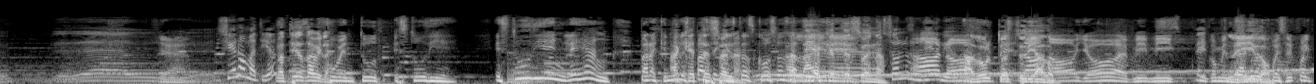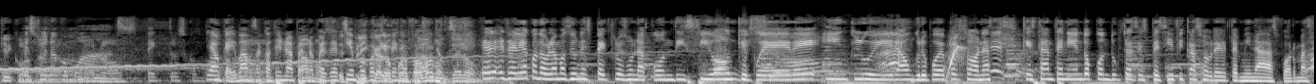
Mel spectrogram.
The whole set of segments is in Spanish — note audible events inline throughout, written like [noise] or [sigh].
eh, ¿Sí o no, Matías? Matías Dávila. Juventud, estudie. Estudien, lean, para que no ¿A les qué te pasen suena? estas cosas ¿A al ti a aire. qué te suena? Son los No, no. Adulto Eh, estudiado. No, no, yo, eh, mi, mi, mi comentario Leído. puede ser cualquier cosa. Me suena como No, a no. espectros. Como... Ya, ok, vamos a continuar para no Vamos, perder tiempo porque explícalo, tengo por favor. poquito. Vamos, Vero. En realidad, cuando hablamos de un espectro, es una condición, que Condición. puede incluir a un grupo de personas Eso. que están teniendo conductas específicas sobre determinadas formas.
